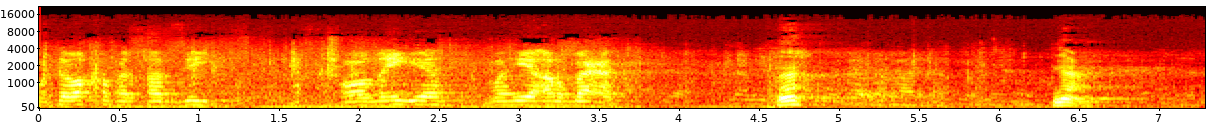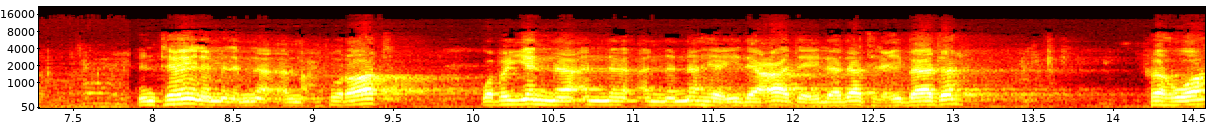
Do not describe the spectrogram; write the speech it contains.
وتوقف الخرزي ووضعية وهي أربعة. ها؟ نعم. انتهينا من من المحظورات وبينا أن أن النهي إذا عاد إلى ذات العبادة فهو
